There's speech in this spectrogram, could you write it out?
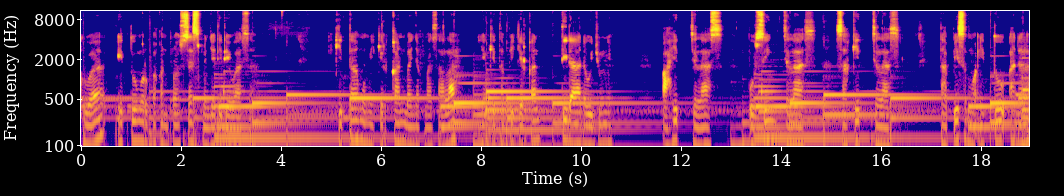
gua itu merupakan proses menjadi dewasa. Kita memikirkan banyak masalah yang kita pikirkan tidak ada ujungnya. Pahit jelas, pusing jelas, sakit jelas. Tapi semua itu adalah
